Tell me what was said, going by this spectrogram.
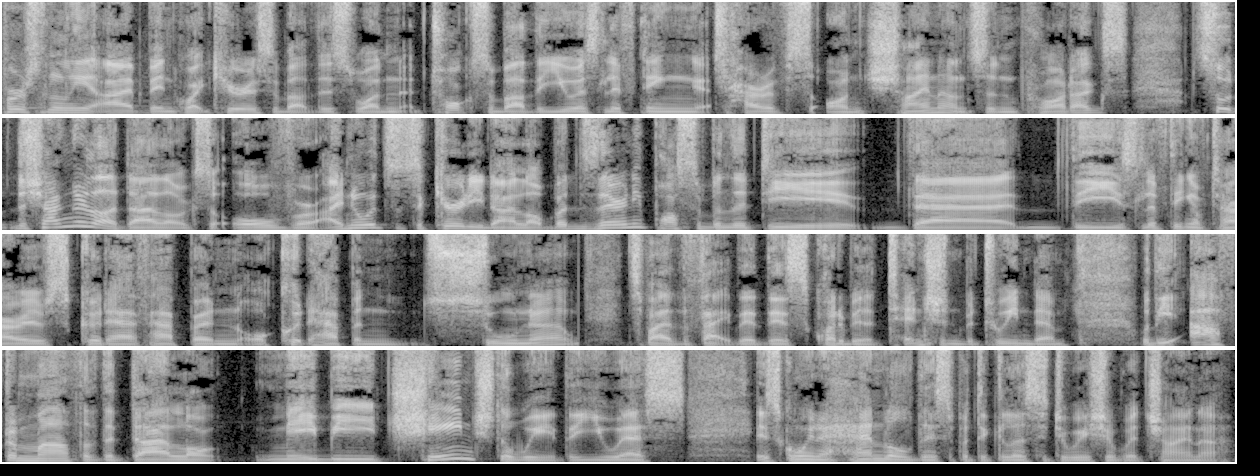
Personally, I've been quite curious about this one. It talks about the U.S. lifting tariffs on China on certain products. So the Shangri-La dialogue's over. I know it's a security dialogue, but is there any possibility that these lifting of tariffs could have happened or could happen sooner, despite the fact that there's quite a bit of tension between them? Will the aftermath of the dialogue maybe change the way the U.S. is going to handle this particular situation with China?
